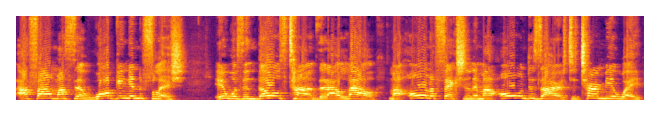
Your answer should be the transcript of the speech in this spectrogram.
I found myself walking in the flesh it was in those times that I allowed my own affection and my own desires to turn me away.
